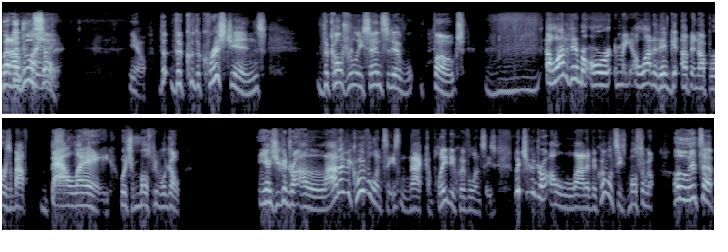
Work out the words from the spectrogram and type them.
But Good I will point. say, you know, the, the the Christians, the culturally sensitive folks, a lot of them are, are I mean, a lot of them get up in uproars about ballet, which most people go, Yes, you can draw a lot of equivalencies, not complete equivalencies, but you can draw a lot of equivalencies. Most of them go, oh, it's a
